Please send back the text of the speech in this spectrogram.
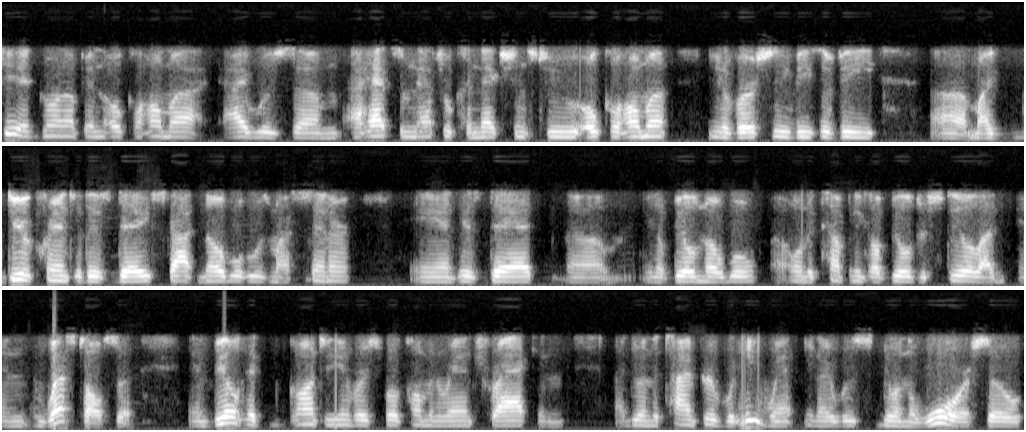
kid growing up in Oklahoma, I was um, I had some natural connections to Oklahoma University vis-a-vis uh, my dear friend to this day, Scott Noble, who was my center, and his dad, um, you know, Bill Noble, owned a company called Builder Steel in, in West Tulsa, and Bill had gone to the University of Oklahoma and ran track and uh, during the time period when he went, you know, it was during the war. So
